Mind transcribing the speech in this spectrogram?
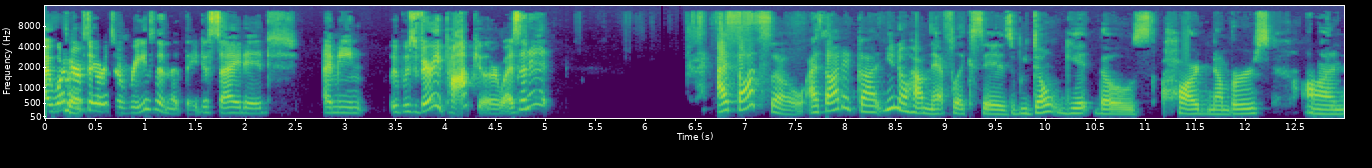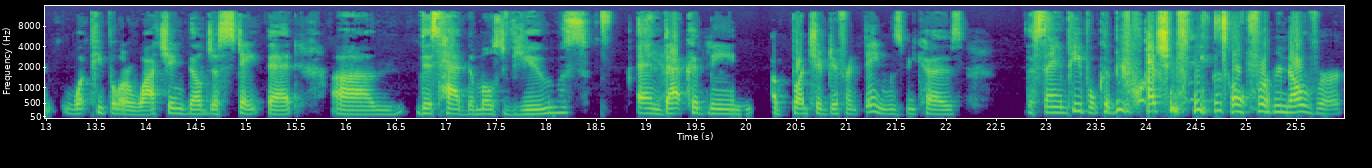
I wonder if there was a reason that they decided. I mean, it was very popular, wasn't it? I thought so. I thought it got, you know how Netflix is. We don't get those hard numbers on what people are watching. They'll just state that um, this had the most views. And yeah. that could mean a bunch of different things because the same people could be watching things over and over.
